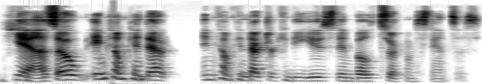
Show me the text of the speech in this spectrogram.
yeah, so income conduct income conductor can be used in both circumstances.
